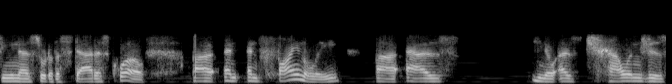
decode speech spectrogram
seen as sort of a status quo. Uh, and and finally, uh, as you know, as challenges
